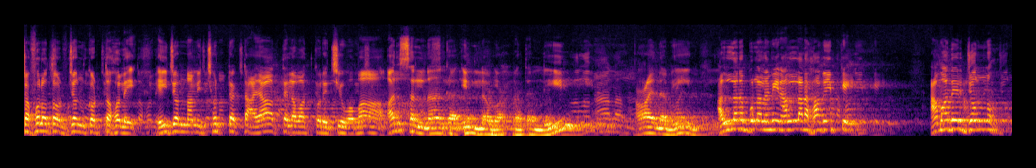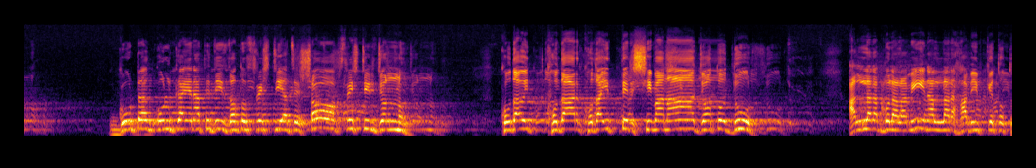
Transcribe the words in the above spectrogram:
সফলতা অর্জন করতে হলে এই জন্য আমি ছোট্ট একটা আয়াত তেলাবাদ করেছি, ওমা আরসালনাকা ইল্লা রাহমাতাল লিল আলামিন। আল্লাহ রাব্বুল আলামিন আল্লাহর হাবিবকে আমাদের জন্য গোটা কুল কায়নাতে যে যত সৃষ্টি আছে, সব সৃষ্টির জন্য খোদাই, খোদার খোদাইত্বের সীমানা যত দূর আল্লাহ রাব্বুল আলামিন আল্লাহর হাবিবকে তত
